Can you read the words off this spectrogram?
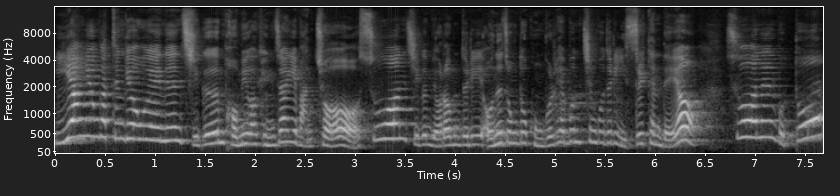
2학년 같은 경우에는 지금 범위가 굉장히 많죠. 수원 지금 여러분들이 어느 정도 공부를 해본 친구들이 있을 텐데요. 수원은 보통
